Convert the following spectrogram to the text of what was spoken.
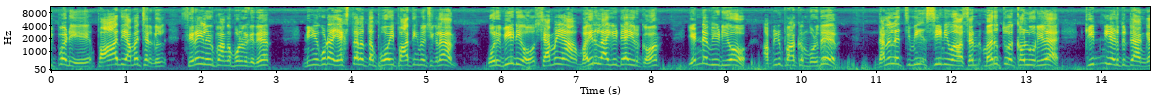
இப்படி பாதி அமைச்சர்கள் சிறையில் இருப்பாங்க போல இருக்குது. நீங்கள் கூட எக்ஸ் தளத்தை போய் பார்த்தீங்கன்னு வச்சுங்களேன் ஒரு வீடியோ செமையா வைரல் ஆகிட்டே இருக்கும். என்ன வீடியோ அப்படின்னு பார்க்கும்பொழுது தனலட்சுமி சீனிவாசன் மருத்துவக் கல்லூரியில் கிட்னி எடுத்துட்டாங்க.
